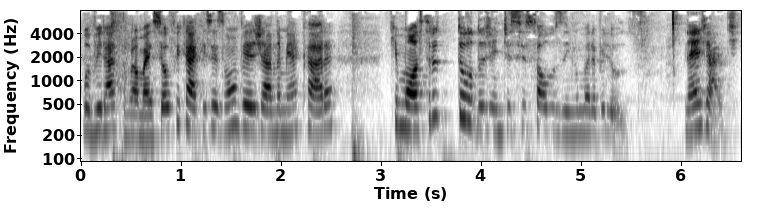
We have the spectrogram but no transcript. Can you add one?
Vou virar a câmera, mas se eu ficar aqui, vocês vão ver já na minha cara que mostra tudo, gente, esse solzinho maravilhoso. Né, Jade?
